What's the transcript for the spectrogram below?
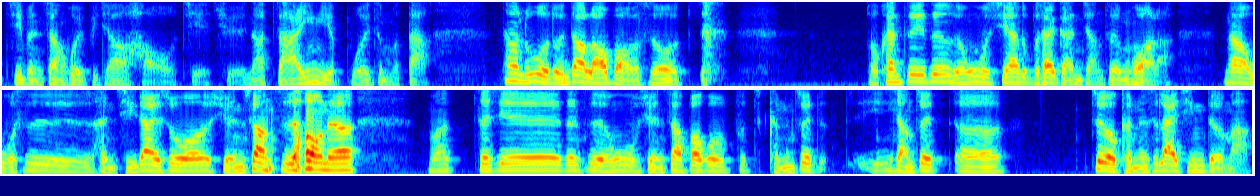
基本上会比较好解决，那杂音也不会这么大。那如果轮到劳保的时候，我看这些真人物现在都不太敢讲真话了。那我是很期待说选上之后呢，那这些政治人物选上，包括不可能最影响最呃最有可能是赖清德嘛？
